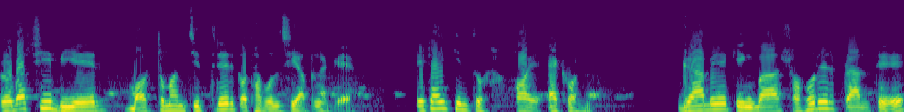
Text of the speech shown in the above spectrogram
প্রবাসী বিয়ের বর্তমান চিত্রের কথা বলছি আপনাকে। এটাই কিন্তু হয় এখন। গ্রামে কিংবা শহরের প্রান্তে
